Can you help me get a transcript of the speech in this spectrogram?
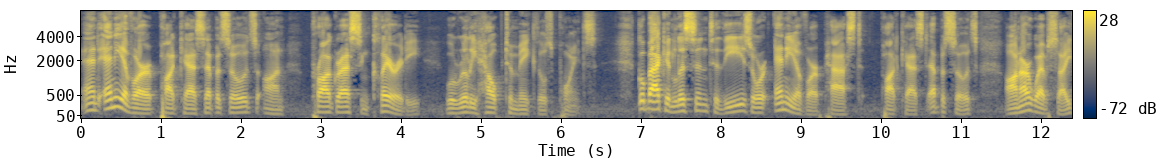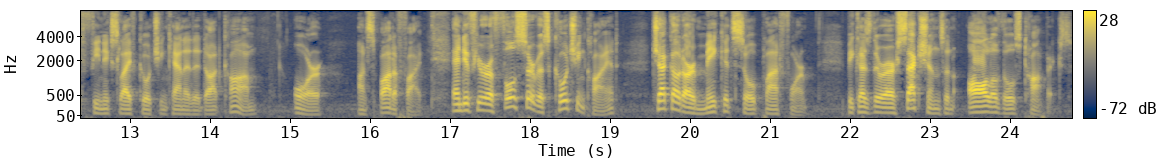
and any of our podcast episodes on progress and clarity will really help to make those points. Go back and listen to these or any of our past podcast episodes on our website, phoenixlifecoachingcanada.com, or on Spotify. And if you're a full service coaching client, check out our Make It So platform because there are sections on all of those topics.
